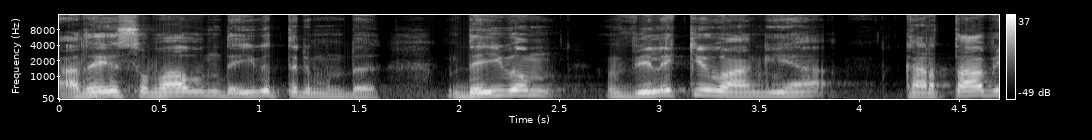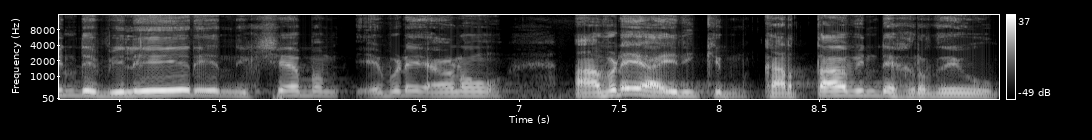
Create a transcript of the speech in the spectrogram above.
അതേ സ്വഭാവം ദൈവത്തിനുമുണ്ട്. ദൈവം വിലയ്ക്ക് വാങ്ങിയ കർത്താവിന്റെ വിലയേറിയ നിക്ഷേപം എവിടെയാണോ അവിടെ ആയിരിക്കും കർത്താവിന്റെ ഹൃദയവും.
